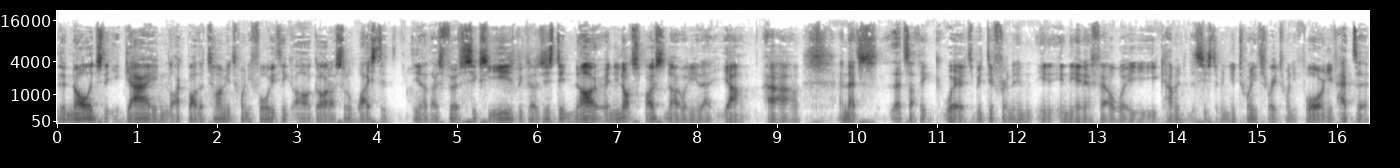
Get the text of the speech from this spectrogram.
the knowledge that you gain, like by the time you're 24, you think, oh god, I sort of wasted you know those first six years because I just didn't know, and you're not supposed to know when you're that young. Uh, and that's that's I think where it's a bit different in, in, in the NFL where you, you come into the system and you're 23, 24 and you've had to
